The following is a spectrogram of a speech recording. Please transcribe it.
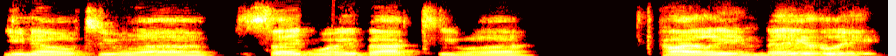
you know to uh, segue back to uh, Kylie and Bailey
